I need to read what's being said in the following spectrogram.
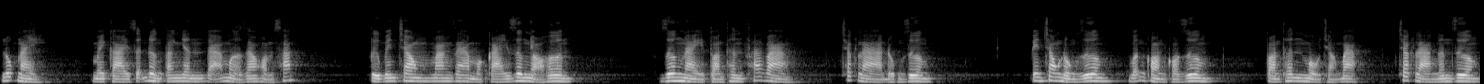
Lúc này, Mấy cái dẫn đường tăng nhân đã mở ra hòm sắt. Từ bên trong mang ra một cái dương nhỏ hơn. Dương này toàn thân phát vàng, Chắc là đồng dương. Bên trong đồng dương vẫn còn có dương, Toàn thân màu trắng bạc, Chắc là ngân dương.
